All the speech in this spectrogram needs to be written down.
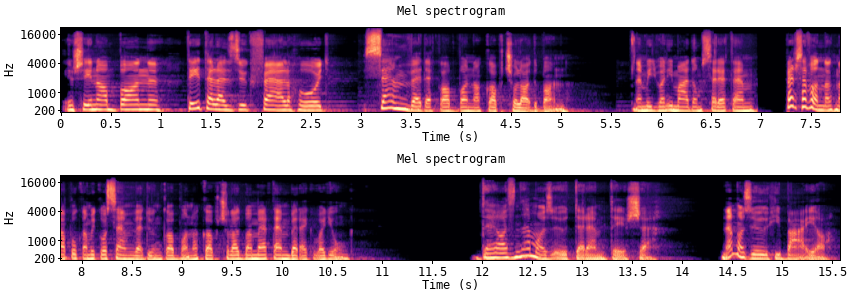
és én abban tételezzük fel, hogy szenvedek abban a kapcsolatban. Nem így van, imádom, szeretem. Persze vannak napok, amikor szenvedünk abban a kapcsolatban, mert emberek vagyunk. De az nem az ő teremtése. Nem az ő hibája.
